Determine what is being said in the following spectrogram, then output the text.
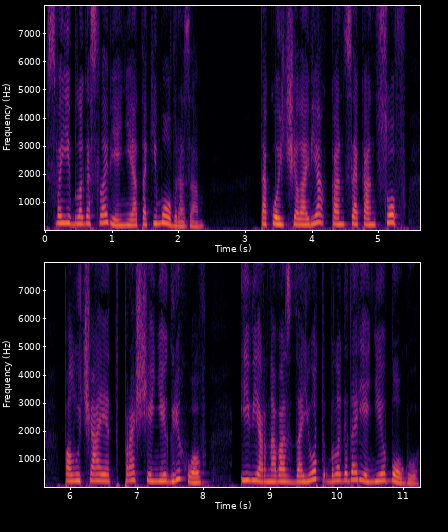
свои благословения таким образом. Такой человек в конце концов получает прощение грехов – и верно воздает благодарение Богу.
